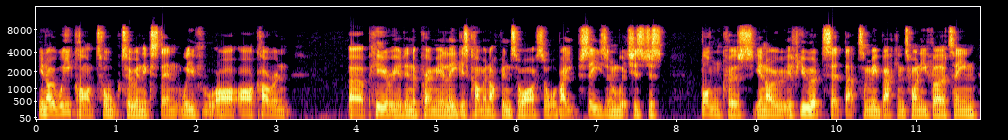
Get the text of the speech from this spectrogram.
you know, we can't talk to an extent. We've our, our current uh, period in the Premier League is coming up into our sort of eighth season, which is just bonkers. You know, if you had said that to me back in 2013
